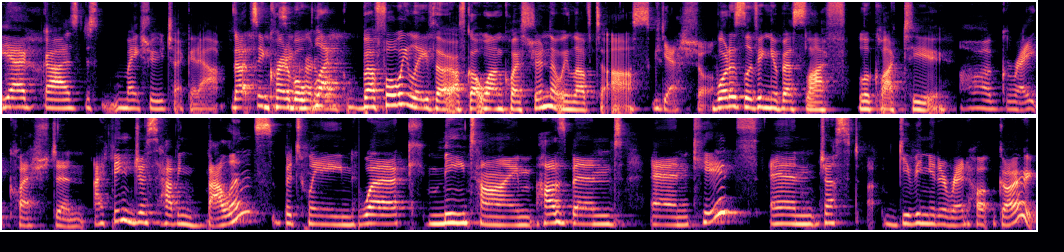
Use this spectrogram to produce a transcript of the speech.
Yeah, guys, just make sure you check it out. That's incredible. incredible. Like, before we leave, though, I've got one question that we love to ask. Yeah, sure. What does living your best life look like to you? Oh, great question. I think just having balance between work, me time, husband, and kids, and just giving it a red hot go.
